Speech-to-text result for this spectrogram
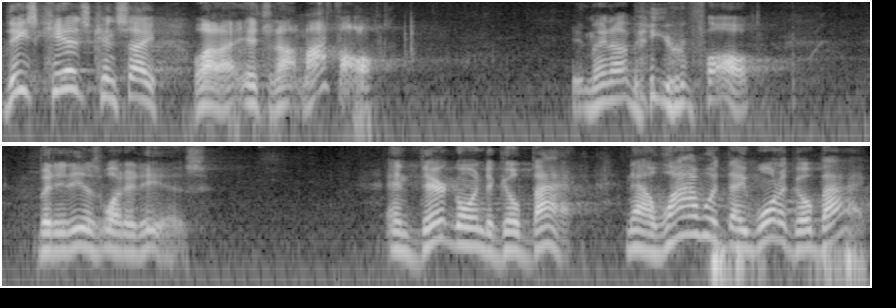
these kids can say, Well, it's not my fault. It may not be your fault, but it is what it is. And they're going to go back. Now, why would they want to go back?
